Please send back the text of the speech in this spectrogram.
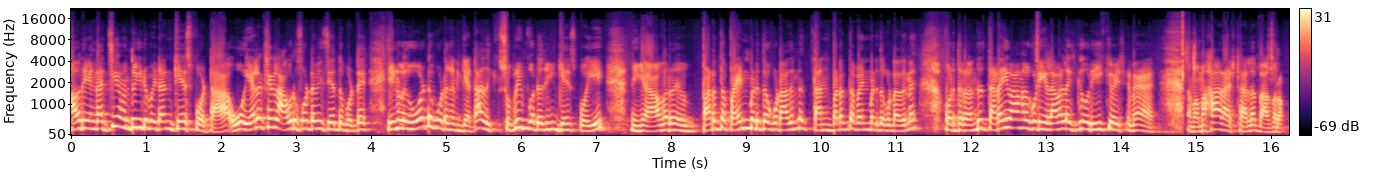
அவர் எங்கள் கட்சியை வந்து தூக்கிட்டு போயிட்டான்னு கேஸ் போட்டால் ஓ எலெக்ஷனில் அவர் ஃபோட்டோவையும் சேர்த்து போட்டு எங்களுக்கு ஓட்டு போடுங்கன்னு கேட்டால் அதுக்கு சுப்ரீம் கோர்ட் வரைக்கும் கேஸ் போய் நீங்கள் அவர் படத்தை பயன்படுத்தக்கூடாதுன்னு தன் படத்தை பயன்படுத்தக்கூடாதுன்னு ஒருத்தர் வந்து தடை வாங்கக்கூடிய லெவலுக்கு ஒரு ஈக்குவேஷனை நம்ம மகாராஷ்டிராவில் பார்க்குறோம்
